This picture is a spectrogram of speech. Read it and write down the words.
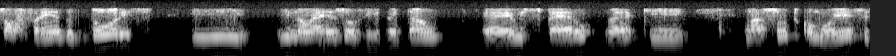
sofrendo dores e, e não é resolvido. Então, é, eu espero né, que um assunto como esse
